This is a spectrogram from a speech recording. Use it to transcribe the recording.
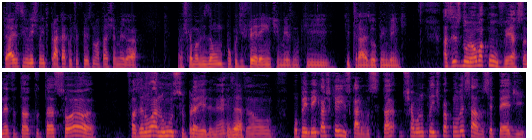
traz esse investimento para cá que eu te ofereço uma taxa melhor. Acho que é uma visão um pouco diferente mesmo que, que traz o Open Bank. Às vezes não é uma conversa, né? Tu tá, tu tá só fazendo um anúncio para ele, né? Exato. Então, Open Bank acho que é isso, cara. Você tá chamando o cliente para conversar. Você pede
